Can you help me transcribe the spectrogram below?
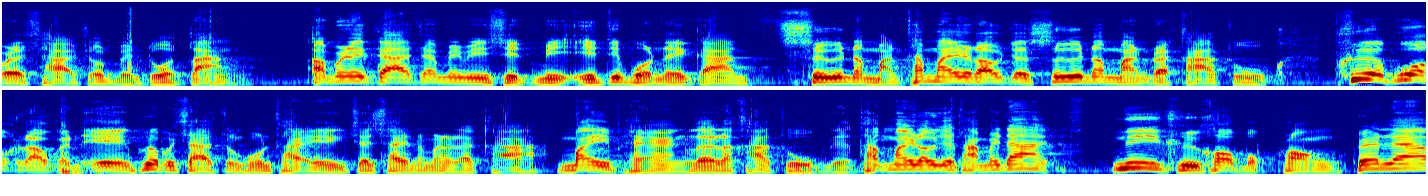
ประชาชนเป็นตัวตั้ง อเมริกาจะไม่มีสิทธิ์มีอิทธิพลในการซื้อน้ำมันทำไมเราจะซื้อน้ำมันราคาถูก เพื่อพวกเรากันเอง เพื่อประชาชนคนไทยเองจะใช้น้ำมันราคา ไม่แพงและราคาถูกเนี่ยทำไมเราจะทำไม่ได้ นี่คือข้อบกพร่อง เพราะแล้ว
